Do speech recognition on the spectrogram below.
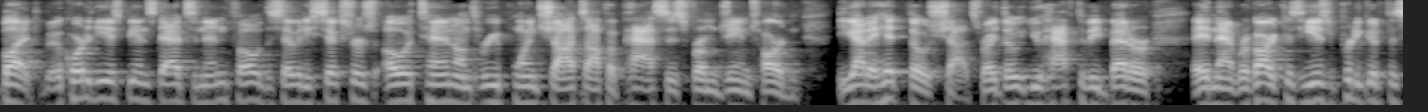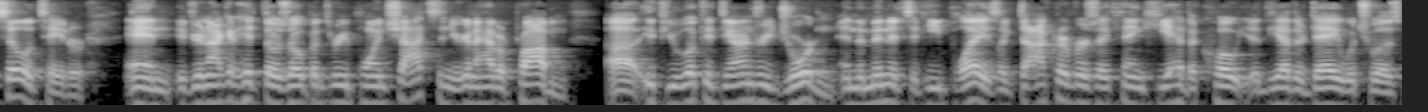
But according to ESPN stats and info, the 76ers 0 10 on three point shots off of passes from James Harden. You got to hit those shots, right? Though you have to be better in that regard because he is a pretty good facilitator. And if you're not going to hit those open three point shots, then you're going to have a problem. Uh, if you look at DeAndre Jordan in the minutes that he plays, like Doc Rivers, I think he had the quote the other day, which was,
